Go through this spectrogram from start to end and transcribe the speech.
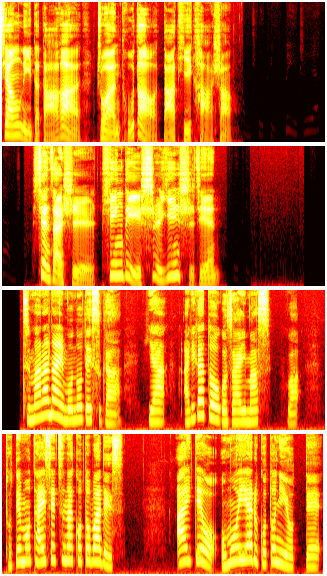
将你的答案转涂到答题卡上。现在是听力试音时间。つまらないものですが。やありがとうございますはとても大切な言葉です。相手を思いやることによって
